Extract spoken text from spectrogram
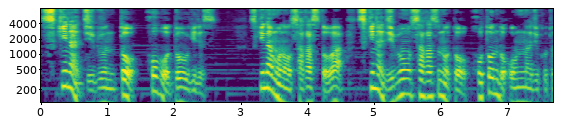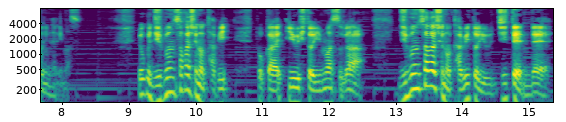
好きな自分とほぼ同義です。好きなものを探すとは、好きな自分を探すのとほとんど同じことになります。よく自分探しの旅とか言う人いますが、自分探しの旅という時点で、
